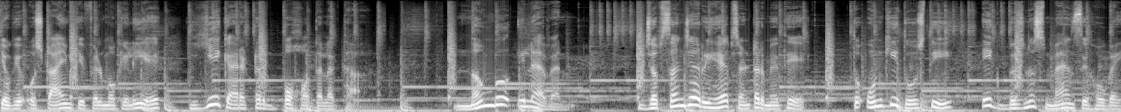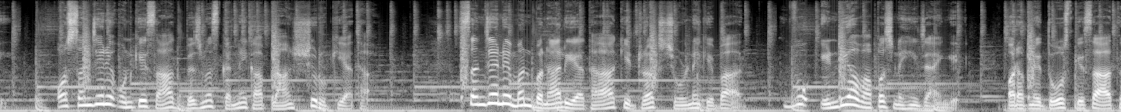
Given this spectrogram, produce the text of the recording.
क्योंकि उस टाइम की फ़िल्मों के लिए ये कैरेक्टर बहुत अलग था। नंबर इलेवन जब संजय रिहेब सेंटर में थे तो उनकी दोस्ती एक बिजनेसमैन से हो गई और संजय ने उनके साथ बिज़नेस करने का प्लान शुरू किया था। संजय ने मन बना लिया था कि ड्रग्स छोड़ने के बाद वो इंडिया वापस नहीं जाएँगे और अपने दोस्त के साथ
